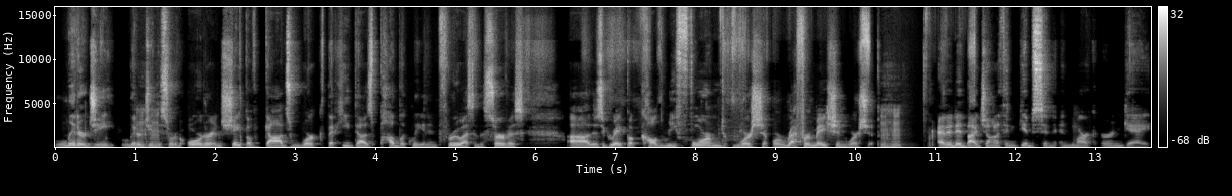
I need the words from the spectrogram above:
liturgy. Liturgy, mm-hmm. the sort of order and shape of God's work that He does publicly and in through us in the service. Uh, there's a great book called Reformed Worship or Reformation Worship, mm-hmm. edited by Jonathan Gibson and Mark Earngey,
